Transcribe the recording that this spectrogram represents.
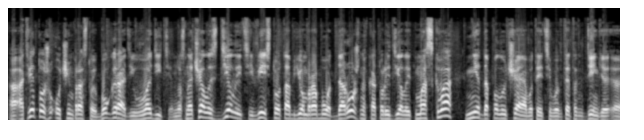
а, ответ тоже очень простой. Бога ради, вводите, но сначала сделайте весь тот объем работ дорожных, который делает Москва, не дополучая вот эти вот, вот это деньги э,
